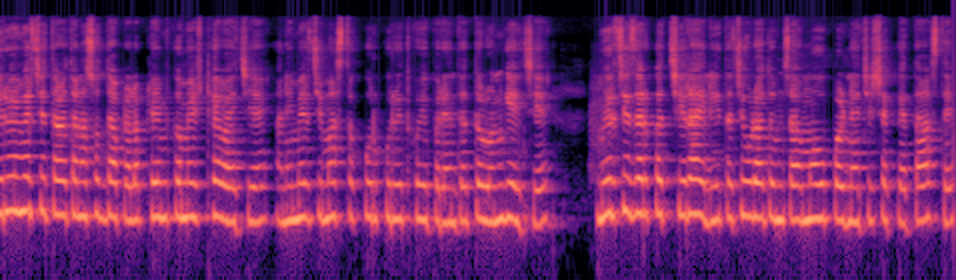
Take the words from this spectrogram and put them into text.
हिरवी मिरची तळताना सुद्धा आपल्याला फ्लेम कमीच ठेवायची आहे आणि मिरची मस्त कुरकुरीत होईपर्यंत तळून घ्यायची आहे. मिरची जर कच्ची राहिली तर चिवडा तुमचा मऊ पडण्याची शक्यता असते.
